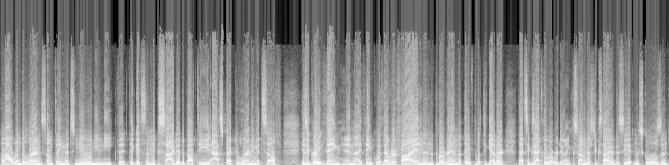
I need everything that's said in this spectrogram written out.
allow them to learn something that's new and unique, that, that gets them excited about the aspect of learning itself, is a great thing. And I think with EverFi and then the program that they've put together, that's exactly what we're doing. So I'm just excited to see it in the schools and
